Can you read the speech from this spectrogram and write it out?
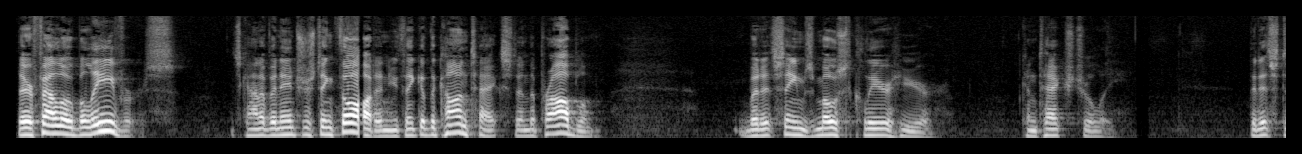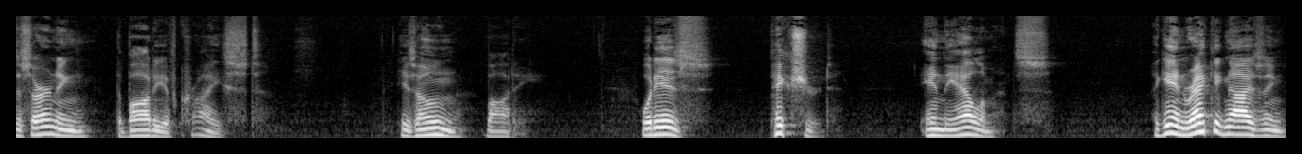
their fellow believers. It's kind of an interesting thought, and you think of the context and the problem. But it seems most clear here, contextually, that it's discerning the body of Christ, his own body, what is pictured in the elements Again, recognizing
